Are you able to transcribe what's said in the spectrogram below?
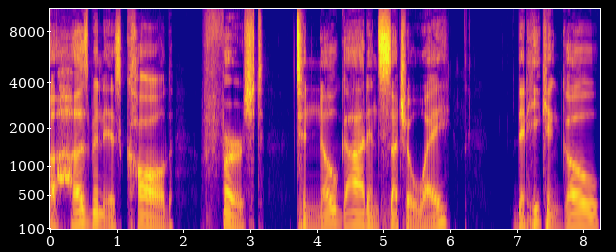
a husband is called first to know God in such a way that he can go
